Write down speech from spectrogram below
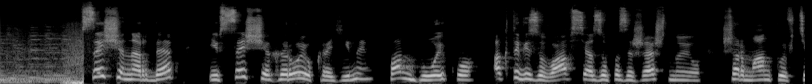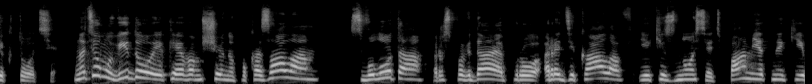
едиными. Все ще нардеп і все ще герой України, пан Бойко, активізувався з ОПЗЖшною шарманкою в Тіктоці. На цьому відео, яке я вам щойно показала, Сволота розповідає про радикалів, які зносять пам'ятники,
